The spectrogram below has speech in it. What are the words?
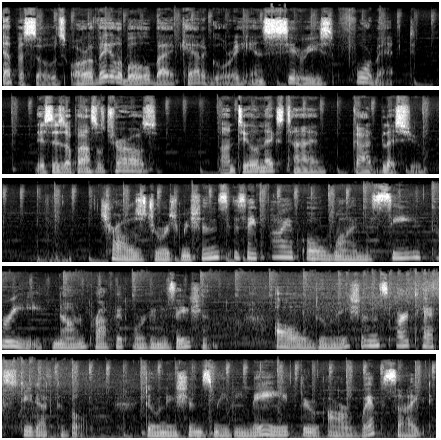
episodes are available by category and series format. This is Apostle Charles. Until next time, God bless you. Charles George Missions is a 501c3 nonprofit organization. All donations are tax deductible. Donations may be made through our website,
